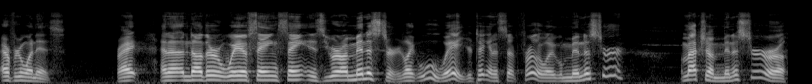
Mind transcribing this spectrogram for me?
Everyone is, right? And another way of saying saint is you're a minister. You're like, ooh, wait, you're taking a step further. Like, a minister? I'm actually a minister or a,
